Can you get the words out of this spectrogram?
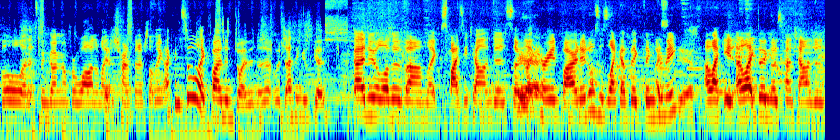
full and it's been going on for a while and I'm like Yeah. just trying to finish something. I can still like find enjoyment in it, which I think is good. I do a lot of um, like spicy challenges. So Yeah. like Korean fire noodles is like a big thing for s- me. yeah. I like it. I like doing those kind of challenges.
